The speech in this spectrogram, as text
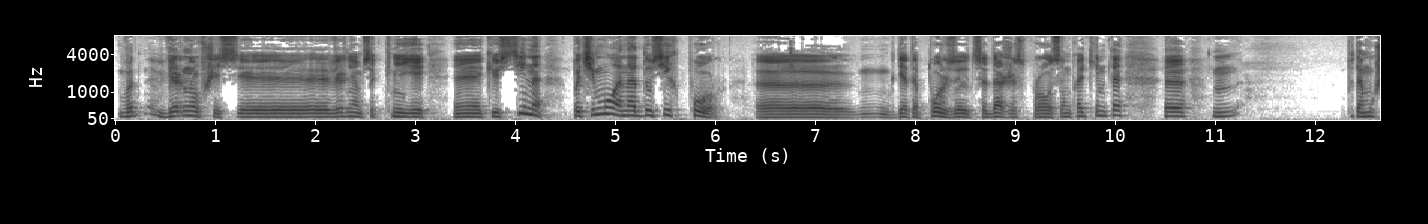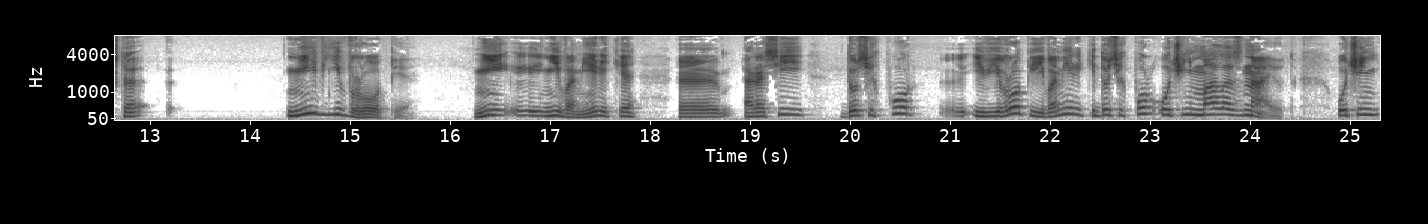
вот вернувшись, э, вернемся к книге э, Кюстина, почему она до сих пор где-то пользуются даже спросом каким-то, э, потому что ни в Европе, ни, э, ни в Америке о России до сих пор и в Европе, и в Америке до сих пор очень мало знают. Очень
